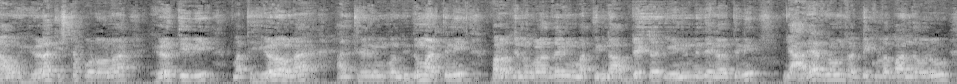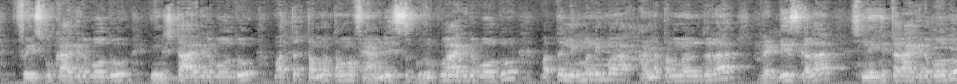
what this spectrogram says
ನಾವು ಹೇಳಕ್ ಇಷ್ಟಪಡೋಣ ಹೇಳ್ತೀವಿ, ಮತ್ತೆ ಹೇಳೋಣ ಅಂತ ಹೇಳಿ ನಿಮ್ಗೊಂದು ಇದು ಮಾಡ್ತೀನಿ. ಬರೋ ದಿನಗಳಲ್ಲಿ ಮತ್ತೆ ಇನ್ನೂ ಅಪ್ಡೇಟ್ ಏನೇನಿದೆ ಹೇಳ್ತೀನಿ. ಯಾರ್ಯಾರು ನಮ್ಮ ರೆಡ್ಡಿ ಕುಲ ಬಾಂಧವರು ಫೇಸ್ಬುಕ್ ಆಗಿರ್ಬೋದು ಇನ್ಸ್ಟಾ ಆಗಿರ್ಬೋದು, ಮತ್ತೆ ತಮ್ಮ ತಮ್ಮ ಫ್ಯಾಮಿಲೀಸ್ ಗ್ರೂಪ್ ಆಗಿರ್ಬೋದು, ಮತ್ತೆ ನಿಮ್ಮ ನಿಮ್ಮ ಅಣ್ಣ ತಮ್ಮಂದಿರ ರೆಡ್ಡೀಸ್ಗಳ ಸ್ನೇಹಿತರಾಗಿರ್ಬೋದು,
